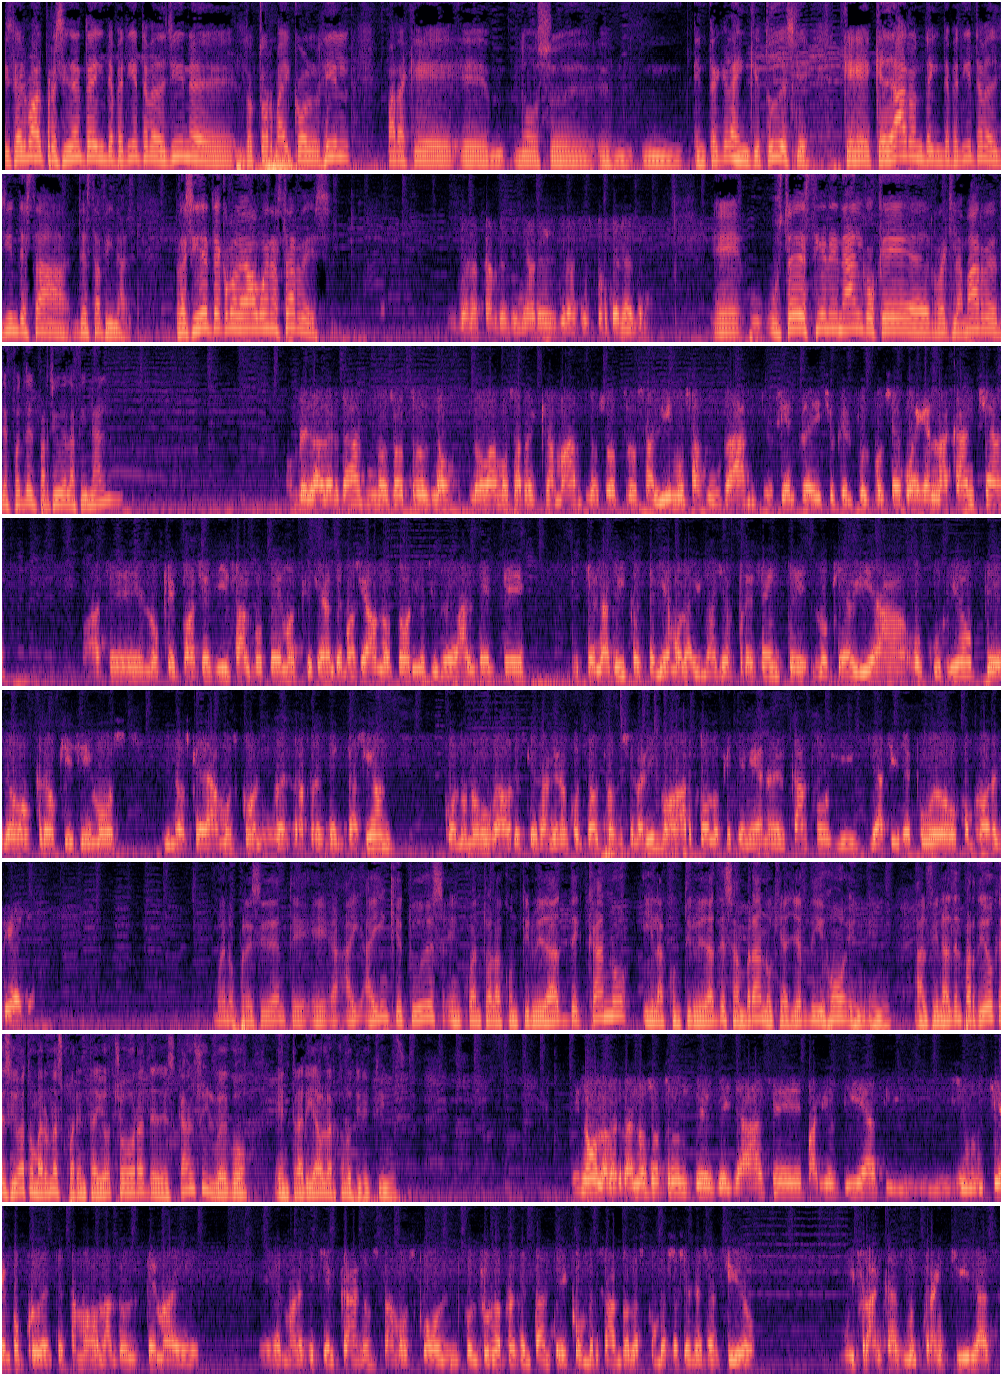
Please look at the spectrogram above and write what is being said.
Tenemos al presidente de Independiente Medellín, eh, el doctor Michael Hill, para que eh, nos eh, eh, entregue las inquietudes que, que quedaron de Independiente Medellín de esta, de esta final. Presidente, ¿cómo le va? Buenas tardes. Buenas tardes, señores. Gracias por tenerme. Eh, ¿Ustedes tienen algo que reclamar después del partido de la final? Hombre, la verdad, nosotros no, no vamos a reclamar, nosotros salimos a jugar, yo siempre he dicho que el fútbol se juega en la cancha, pase lo que pase allí, salvo temas que sean demasiado notorios y realmente estén así, pues teníamos la mayor presente, lo que había ocurrió, pero creo que hicimos y nos quedamos con nuestra presentación, con unos jugadores que salieron con todo el profesionalismo a dar todo lo que tenían en el campo y, y así se pudo comprobar el día de ayer. Bueno, presidente, eh, hay, hay inquietudes en cuanto a la continuidad de Cano y la continuidad de Zambrano, que ayer dijo en, al final del partido que se iba a tomar unas 48 horas de descanso y luego entraría a hablar con los directivos. Sí, no, la verdad nosotros desde ya hace varios días y, un tiempo prudente estamos hablando del tema de, de Germán Ezequiel Cano, estamos con, con su representante conversando, las conversaciones han sido muy francas, muy tranquilas,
